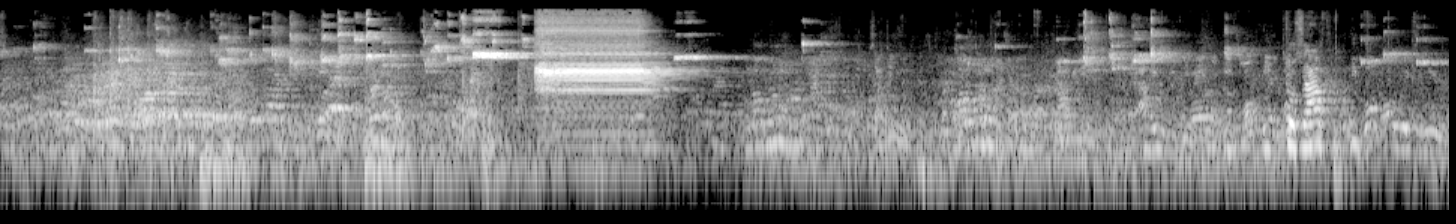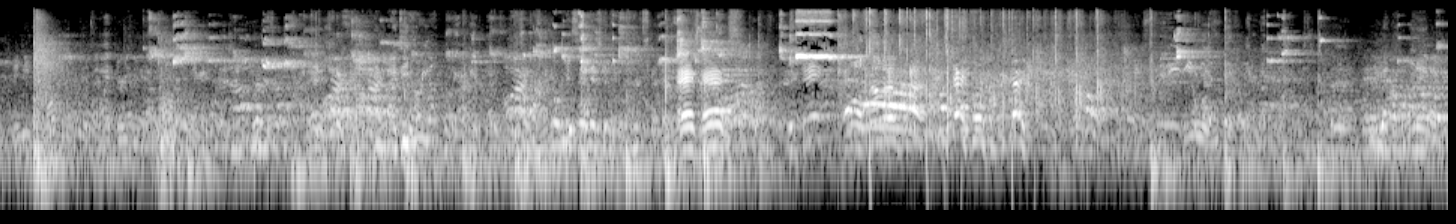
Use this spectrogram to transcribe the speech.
Go south. He walked all the way to here, and he walked to the that jersey. Heads, heads. Thank you.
